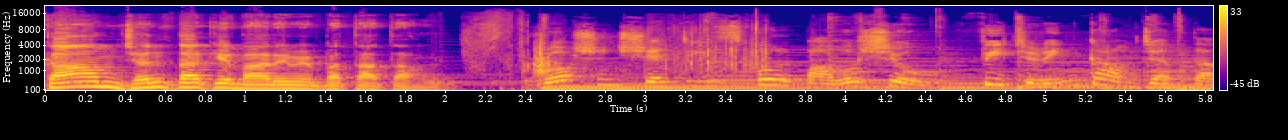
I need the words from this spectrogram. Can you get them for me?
काम जनता के बारे में बताता हूँ। Roshan Shetty full power show featuring काम जनता।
